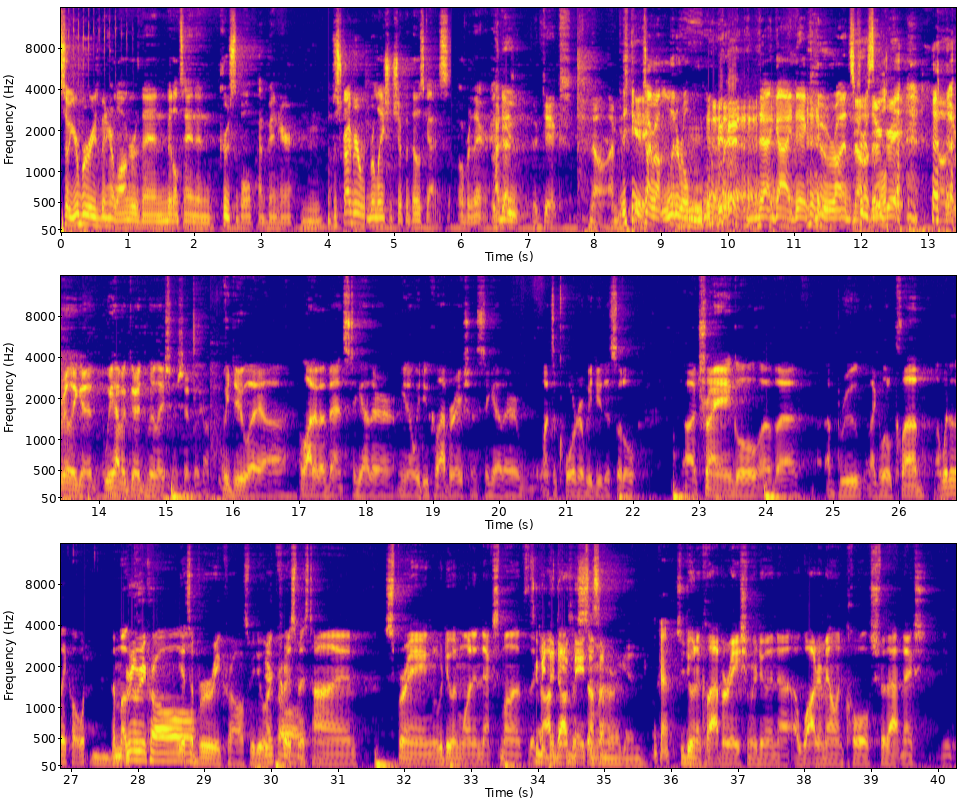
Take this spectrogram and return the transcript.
So your brewery's been here longer than Middleton and Crucible have been here. Mm-hmm. Describe your relationship with those guys over there. How do you? They're dicks. No, I'm just You're talking about literal that guy Dick who runs No, Crucible. they're great. No, they're really good. We have a good relationship with them. We do a, uh, a lot of events together. You know, we do collaborations together. Once a quarter, we do this little uh, triangle of a, a brew, like a little club. Uh, What do they call it? The mug. Brewery crawl. It's a brewery crawl. So we do one at. Christmas time, spring. We're doing one in next month. The It's going to be the dog Days days of summer again. okay. so we're doing a collaboration. We're doing a, a watermelon kolsch for that next,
